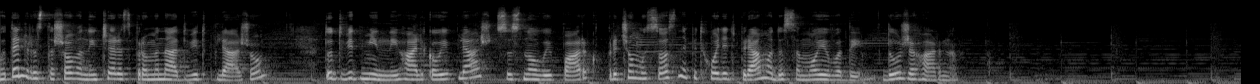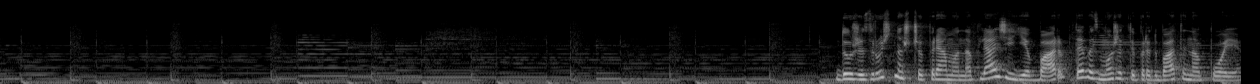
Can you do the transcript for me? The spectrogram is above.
Готель розташований через променад від пляжу. Тут відмінний гальковий пляж, сосновий парк, причому сосни підходять прямо до самої води. Дуже гарно. Дуже зручно, що прямо на пляжі є бар, де ви зможете придбати напої.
